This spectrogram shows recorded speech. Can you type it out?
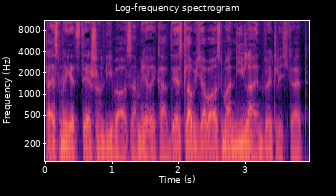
da ist mir jetzt der schon lieber aus Amerika. Der ist, glaube ich, aber aus Manila in Wirklichkeit.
